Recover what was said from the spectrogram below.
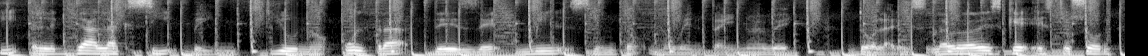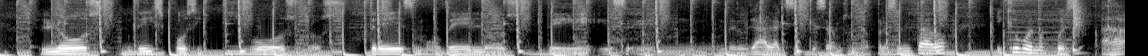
y el Galaxy 21 Ultra desde 1199 dólares. La verdad es que estos son los dispositivos, los tres modelos de, em, del Galaxy que Samsung ha presentado y que bueno pues ha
